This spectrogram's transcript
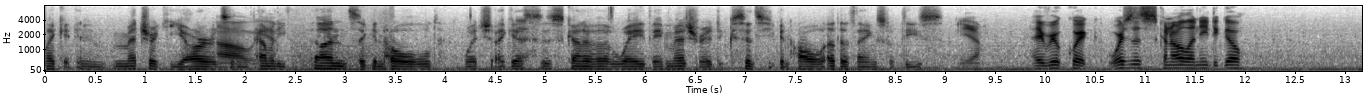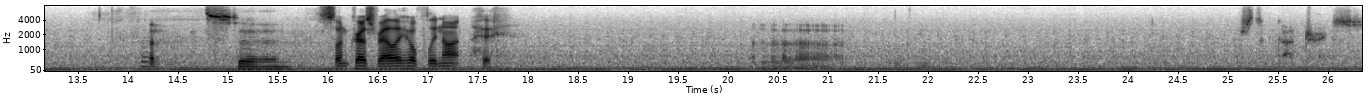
like in metric yards Oh, and how yeah. many tons it can hold, which I guess is kind of a way they measure it since you can haul other things with these. Yeah. Hey, real quick, where's this canola need to go? It's uh, Suncrest Valley, hopefully not. uh where's the contracts?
